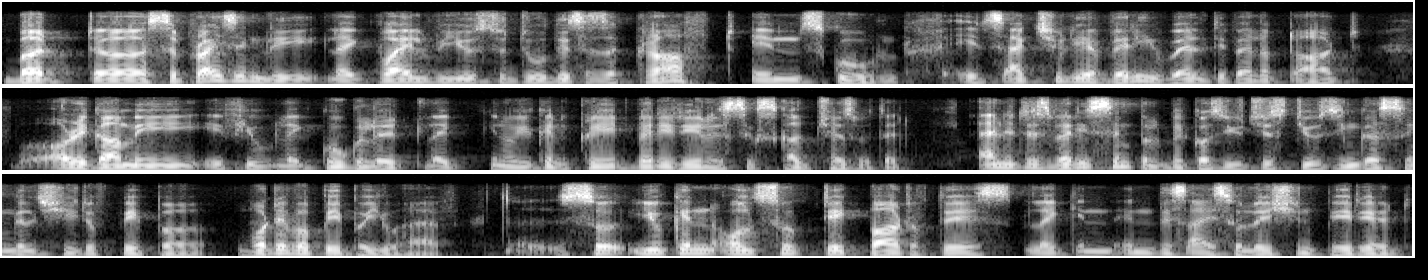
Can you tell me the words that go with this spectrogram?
But uh, surprisingly, like while we used to do this as a craft in school, it's actually a very well developed art. Origami if you like google it like you know you can create very realistic sculptures with it. And it is very simple because you're just using a single sheet of paper whatever paper you have. So you can also take part of this like in in this isolation period.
